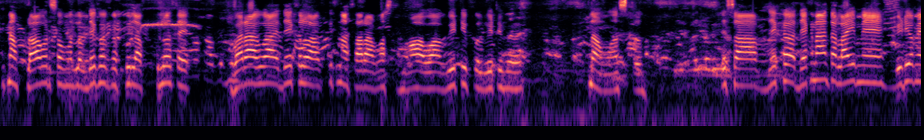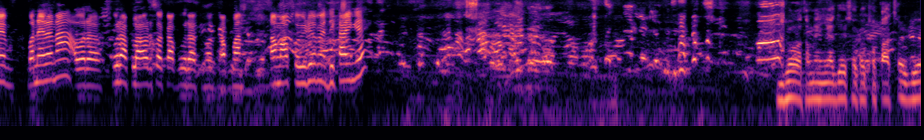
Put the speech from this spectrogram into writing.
कितना फ्लावर्स हो मतलब देखो कि फूला फूलों से भरा हुआ है देख लो आप कितना सारा मस्त वाह वाह ब्यूटीफुल ब्यूटीफुल कितना मस्त ऐसा आप देखो देखना है तो लाइव में वीडियो में बने रहना और पूरा फ्लावर सब का पूरा अपन हम आपको वीडियो में दिखाएंगे। જો તમે અહીંયા જોઈ શકો છો પાછળ જે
